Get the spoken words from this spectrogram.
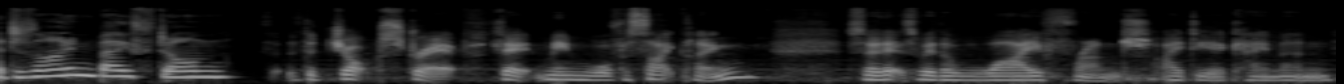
A design based on the jock strap that men wore for cycling. So that's where the Y front idea came in.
